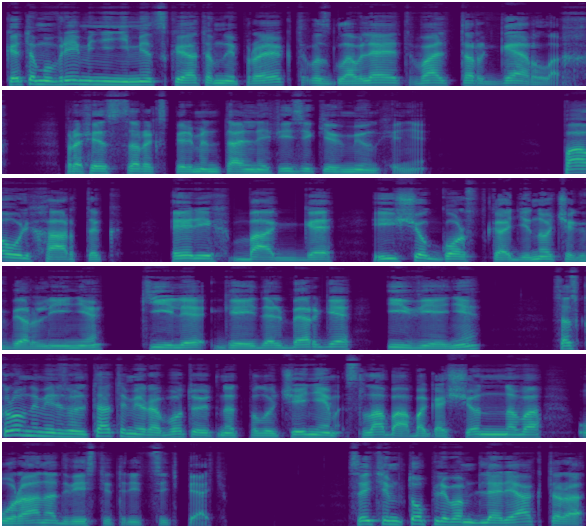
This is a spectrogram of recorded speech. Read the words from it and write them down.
К этому времени немецкий атомный проект возглавляет Вальтер Герлах, профессор экспериментальной физики в Мюнхене. Пауль Хартек, Эрих Багге и еще горстка одиночек в Берлине, Киле, Гейдельберге и Вене со скромными результатами работают над получением слабо обогащенного урана-235. С этим топливом для реактора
